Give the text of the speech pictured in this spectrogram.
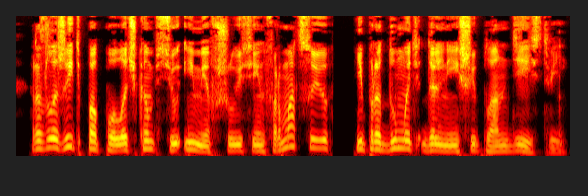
– разложить по полочкам всю имевшуюся информацию и продумать дальнейший план действий.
